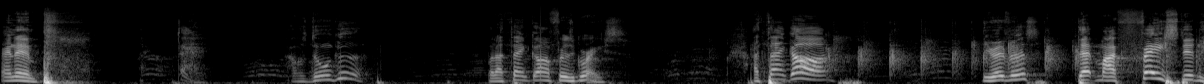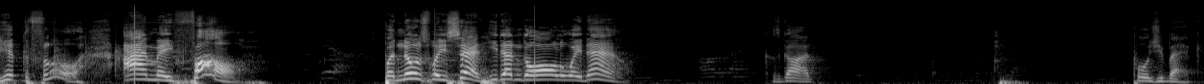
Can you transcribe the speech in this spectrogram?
And then, dang, I was doing good. But I thank God for His grace. I thank God. You ready for this? That my face didn't hit the floor. I may fall. But notice what he said. He doesn't go all the way down. Because God pulls you back.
